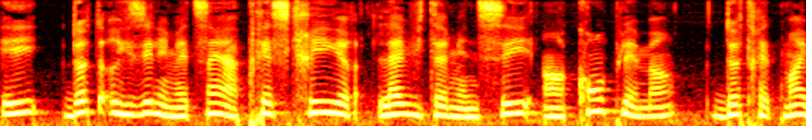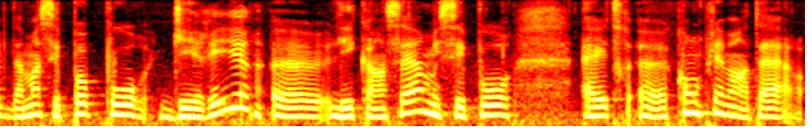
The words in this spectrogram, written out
et d'autoriser les médecins à prescrire la vitamine C en complément de traitement. Évidemment, c'est pas pour guérir euh, les cancers, mais c'est pour être euh, complémentaire.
